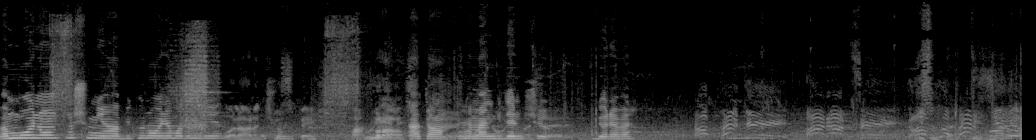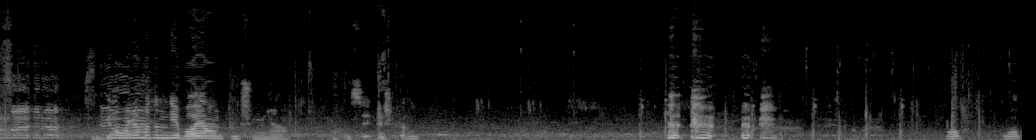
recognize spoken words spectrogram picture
Ben bu oyunu unutmuşum ya. Bir gün oynamadım diye. Ha tamam hemen gidelim şu göreve. Bugün oynamadım diye bayağı unutmuşum ya. Neyse çıkalım. Hop hop.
